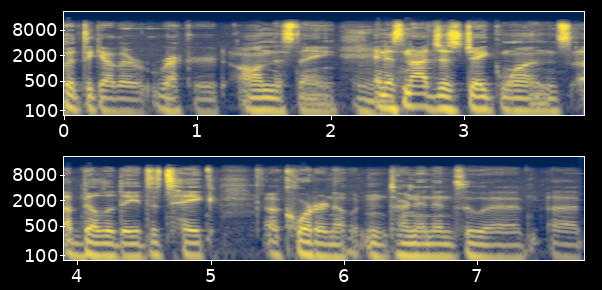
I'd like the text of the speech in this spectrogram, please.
put together record on this thing, Mm. and it's not just Jake One's ability to take a quarter note and turn it into a, a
